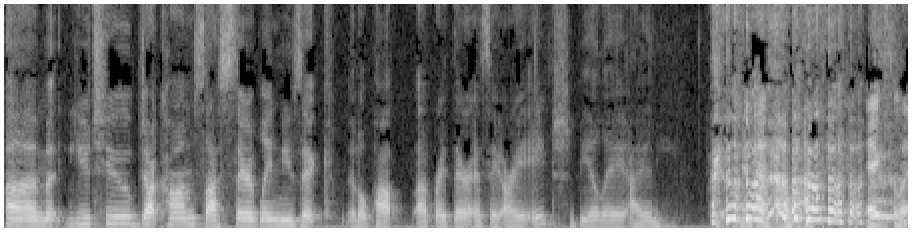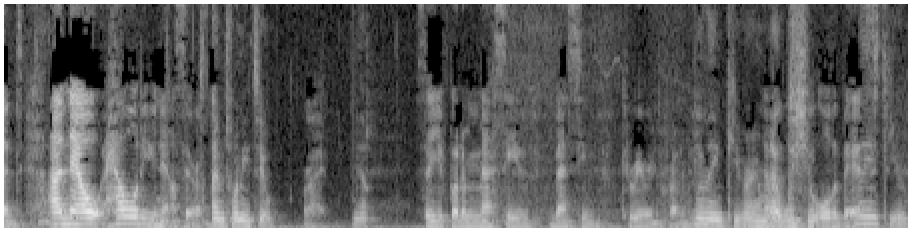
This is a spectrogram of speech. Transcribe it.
Um, YouTube.com slash Sarah Blaine Music. It'll pop up right there. S A R A H B L A I N E. Excellent. And now, how old are you now, Sarah? I'm 22. Right. Yeah. So you've got a massive, massive career in front of you. Well, thank you very much. and I wish you all the best. Thank you.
